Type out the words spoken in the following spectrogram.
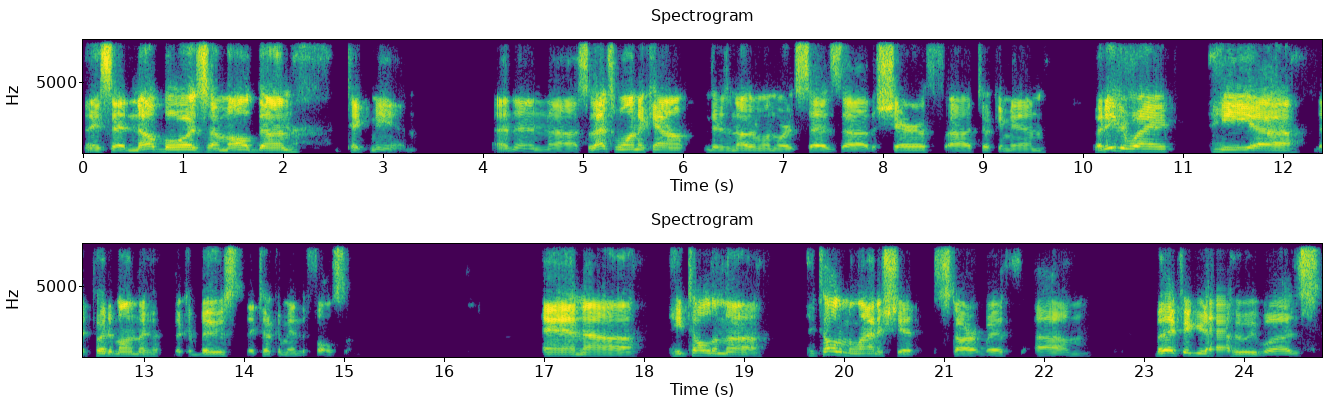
And he said, No, boys, I'm all done. Take me in. And then, uh, so that's one account. There's another one where it says uh, the sheriff uh, took him in. But either way, he uh, they put him on the, the caboose. They took him into Folsom. And uh, he told him uh he told him a line of shit to start with, um, but they figured out who he was,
